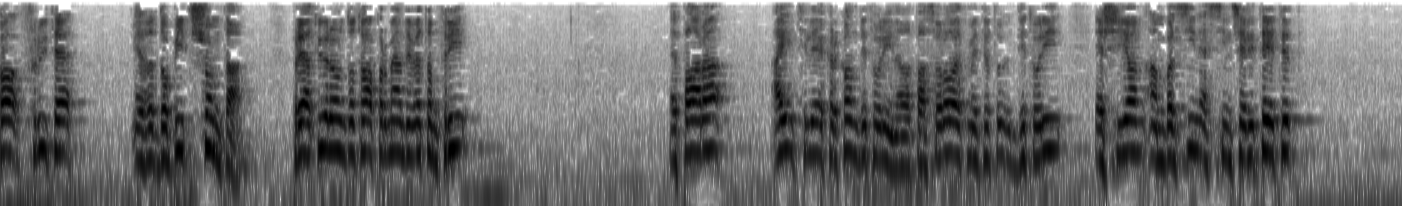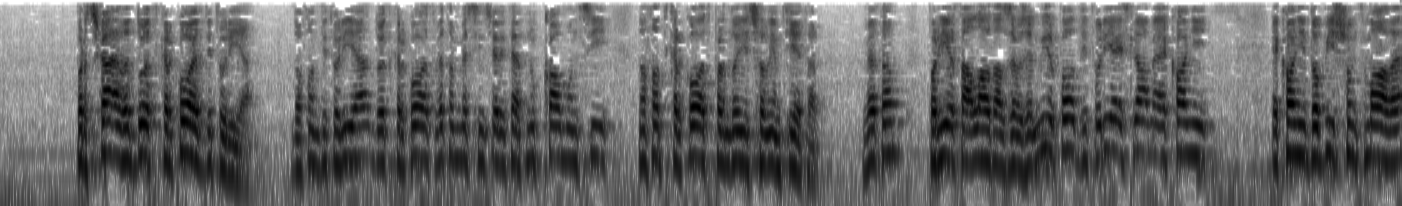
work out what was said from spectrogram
ka fryte edhe dobi të shumta prej atyre unë do t'i përmendi vetëm 3 e para ai i cili e kërkon diturinë dhe pasurohet me dituri e shijon ëmbëlsinë e sinqeritetit për çka edhe duhet të kërkohet dituria Do thonë dituria duhet të kërkohet vetëm me sinqeritet, nuk ka mundësi, do thotë të kërkohet për ndonjë qëllim tjetër. Vetëm për hir të Allahut Azza wa Jall. Mirëpo dituria islame e ka një e ka një dobi shumë të madhe,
